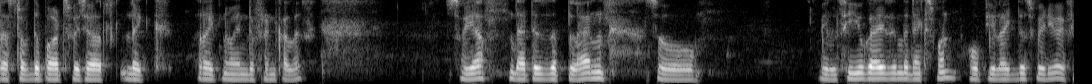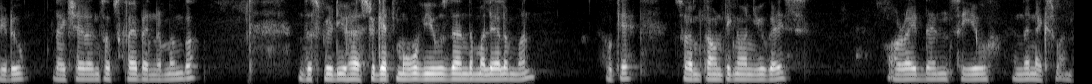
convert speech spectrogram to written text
rest of the parts which are like right now in different colors. So yeah that is the plan. So we'll see you guys in the next one. Hope you like this video. If you do like share and subscribe and remember this video has to get more views than the Malayalam one okay? So I'm counting on you guys. Alright then see you in the next one.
